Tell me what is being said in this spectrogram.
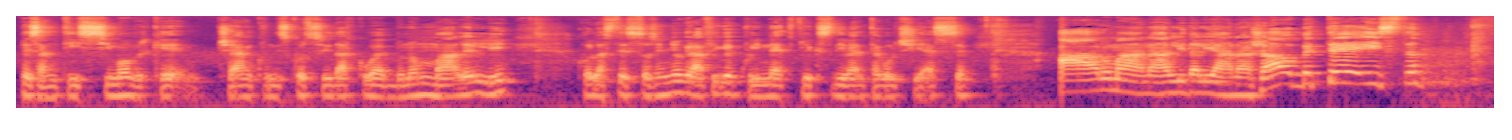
pesantissimo perché c'è anche un discorso di dark web non male lì, con la stessa segno grafico e qui Netflix diventa col CS. A romana, all'italiana, ciao Bettaste!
